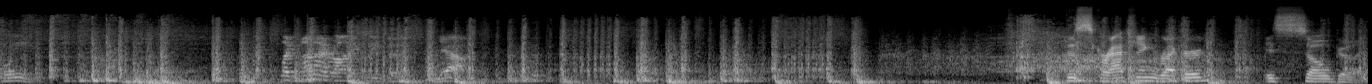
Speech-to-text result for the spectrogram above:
Clean. Like unironically good. Yeah. This scratching record is so good.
